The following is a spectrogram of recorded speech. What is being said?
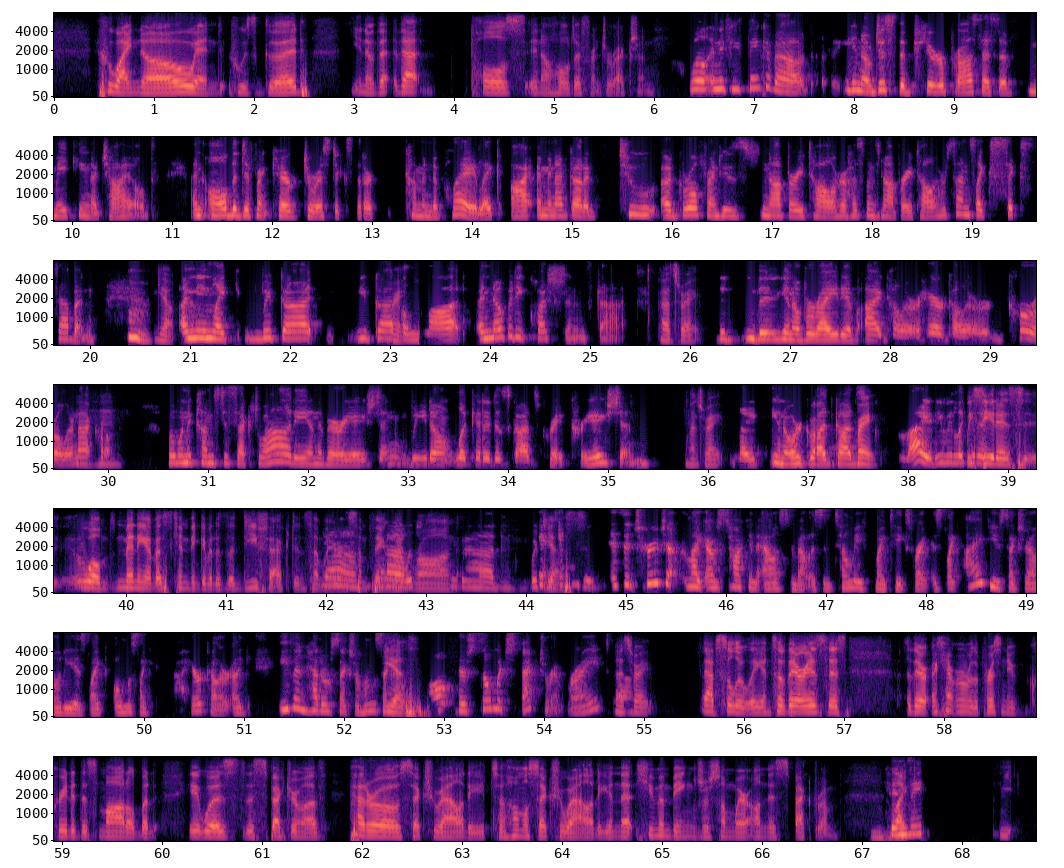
who I know and who's good. You know, that that pulls in a whole different direction. Well, and if you think about, you know, just the pure process of making a child and all the different characteristics that are come into play. Like I I mean, I've got a to a girlfriend who's not very tall her husband's not very tall her son's like six seven. Mm, yeah i mean like we've got you've got right. a lot and nobody questions that. That's right. The, the you know variety of eye color or hair color or curl or not mm-hmm. curl but when it comes to sexuality and the variation we don't look at it as god's great creation. That's right. Like you know or god god's right variety. We look. We see it, it, as well. Many of us can think of it as a defect in some yeah, way, or something yeah, went wrong. bad. Mm-hmm. Which yes. is, is it true? Like I was talking to Allison about this, and tell me if my take's right. It's like I view sexuality as like almost like hair color, like even heterosexual, homosexual. Yes. All, there's so much spectrum, right? That's right. Absolutely. And so there is this. There, I can't remember the person who created this model, but it was the spectrum of heterosexuality to homosexuality, and that human beings are somewhere on this spectrum. Mm-hmm. Like,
